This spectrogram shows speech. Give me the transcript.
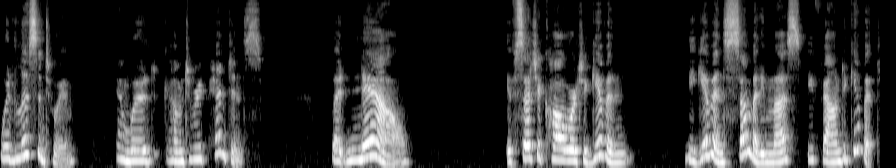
would listen to him and would come to repentance. But now, if such a call were to given, be given, somebody must be found to give it.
